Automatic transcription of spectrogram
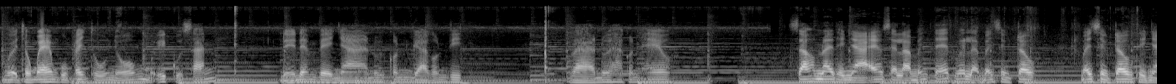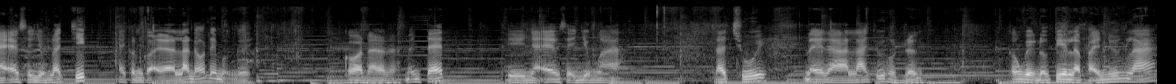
Vợ chồng em cũng tranh thủ nhổ một ít củ sắn để đem về nhà nuôi con gà con vịt và nuôi hai con heo. Sáng hôm nay thì nhà em sẽ làm bánh tét với lại bánh sừng trâu. Bánh sườn trâu thì nhà em sẽ dùng lá chít hay còn gọi là lá đốt đấy mọi người. Còn à, bánh tét thì nhà em sẽ dùng à, lá chuối. Đây là lá chuối hột rừng. Công việc đầu tiên là phải nướng lá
